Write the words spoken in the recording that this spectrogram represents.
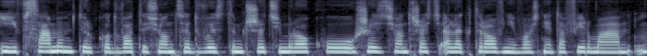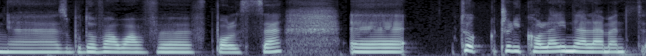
i w samym tylko 2023 roku 66 elektrowni właśnie ta firma e, zbudowała w, w Polsce. To, czyli kolejny element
